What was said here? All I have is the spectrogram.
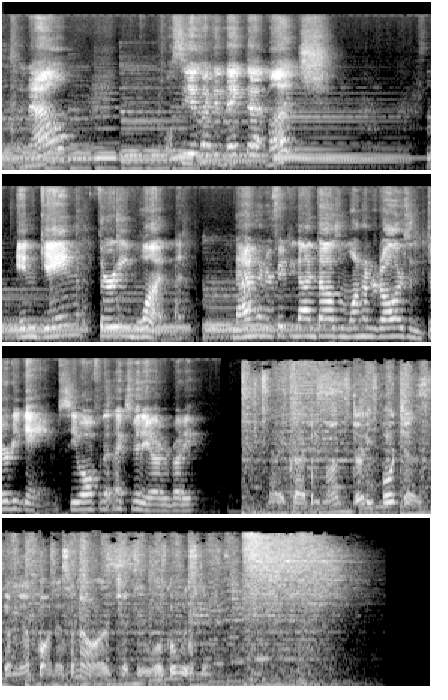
So now, we'll see if I can make that much in game 31. $959,100 in 30 games. See you all for that next video, everybody. Crappy month, Dirty Fortunes coming up on SNR. Check your local listing.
